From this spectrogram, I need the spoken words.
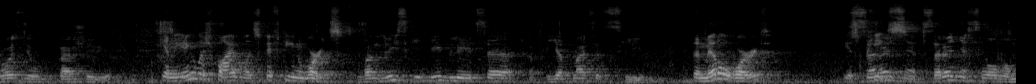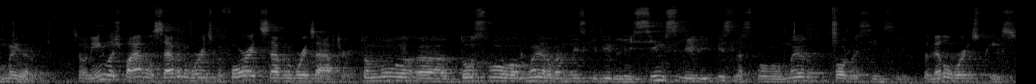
розділ, перший вірш. In the English Bible, it's 15 words. В англійській Біблії це 15 слів. The middle word is peace. Середнє, середнє слово мир. So in the English Bible, seven words before it, seven words after it. Тому е, до слова мир в англійській Біблії сім слів, і після слова мир теж сім слів. The middle word is peace.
